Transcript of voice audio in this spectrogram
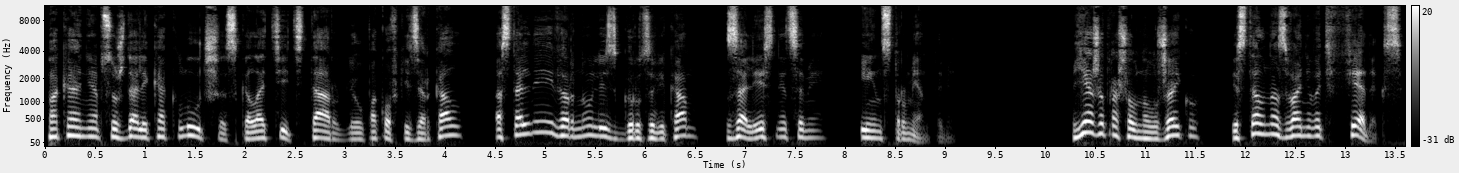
Пока они обсуждали, как лучше сколотить тару для упаковки зеркал, остальные вернулись к грузовикам за лестницами и инструментами. Я же прошел на лужайку и стал названивать «Федекс»,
